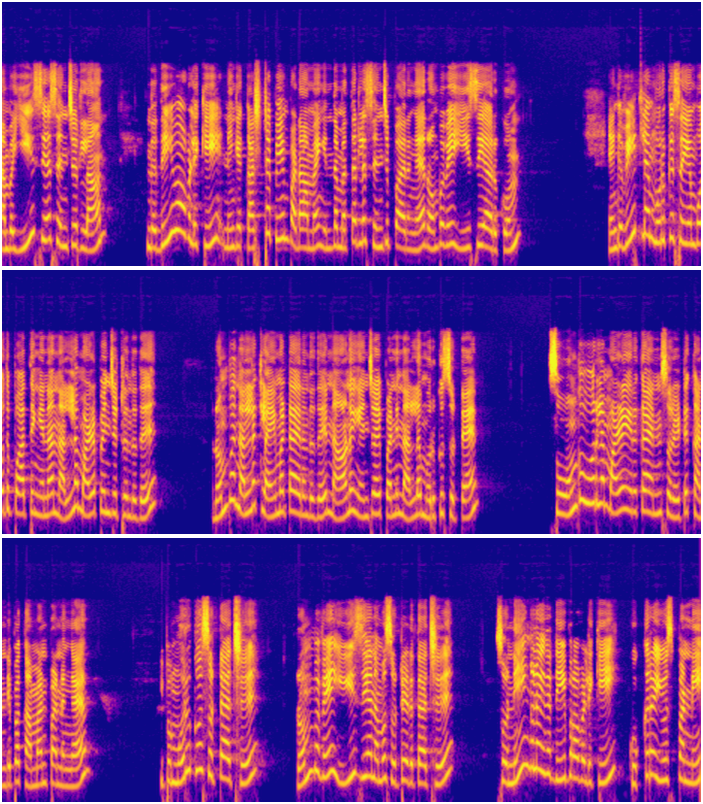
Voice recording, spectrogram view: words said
நம்ம ஈஸியாக செஞ்சிடலாம். இந்த தீபாவளிக்கு நீங்கள் கஷ்டப்பையும் படாமல் இந்த மெத்தடில் செஞ்சு பாருங்கள் ரொம்பவே ஈஸியாக இருக்கும். எங்கள் வீட்டில் முறுக்கு செய்யும்போது பார்த்தீங்கன்னா நல்ல மழை பெஞ்சிட்டு இருந்தது. ரொம்ப நல்ல கிளைமேட்டாக இருந்தது. நானும் என்ஜாய் பண்ணி நல்ல முறுக்கு சுட்டேன். ஸோ உங்கள் ஊரில் மழை இருக்கான்னு சொல்லிட்டு கண்டிப்பாக கமெண்ட் பண்ணுங்கள் இப்போ முறுக்கும் சுட்டாச்சு. ரொம்பவே ஈஸியாக நம்ம சுட்டு எடுத்தாச்சு. ஸோ நீங்களும் இந்த தீபாவளிக்கு குக்கரை யூஸ் பண்ணி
